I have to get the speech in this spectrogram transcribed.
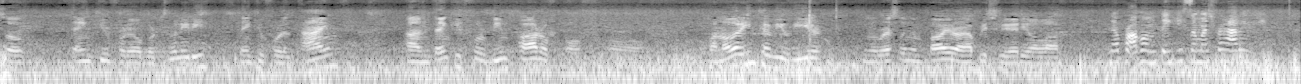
So, thank you for the opportunity, thank you for the time, and thank you for being part of another interview here in Wrestling Empire. I appreciate it a lot. No problem. Thank you so much for having me.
